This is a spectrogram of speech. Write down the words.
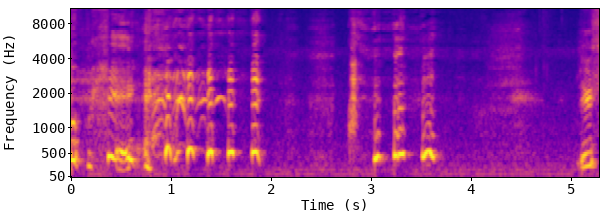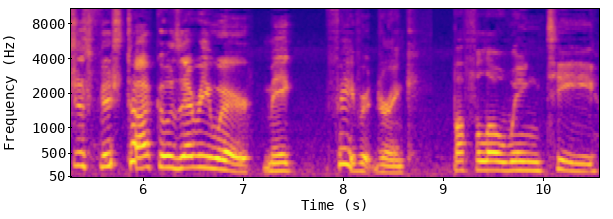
Okay. There's just fish tacos everywhere. Make favorite drink. Buffalo wing tea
